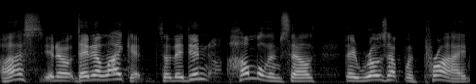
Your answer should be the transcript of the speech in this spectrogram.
us? You know, they didn't like it. So they didn't humble themselves. They rose up with pride.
